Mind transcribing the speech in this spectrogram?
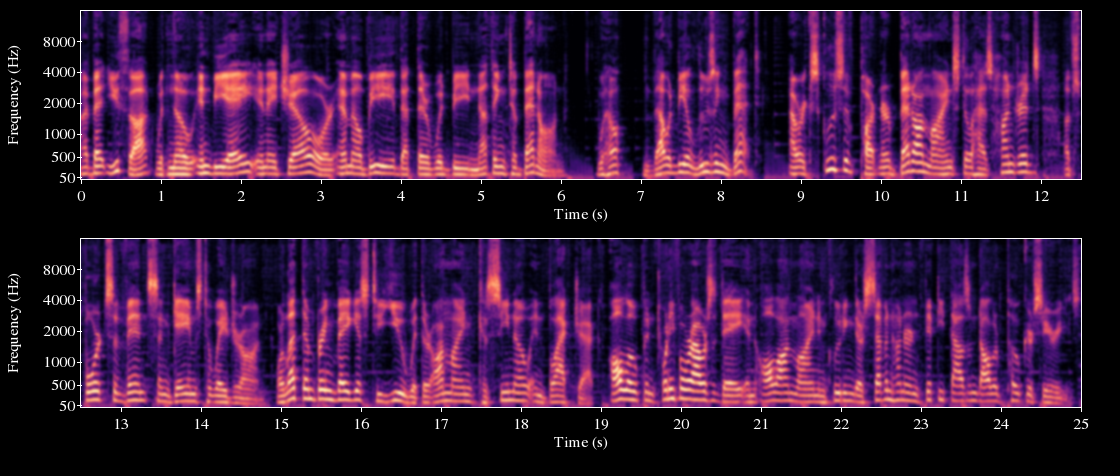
I bet you thought, with no NBA, NHL, or MLB, that there would be nothing to bet on. Well, that would be a losing bet. Our exclusive partner, BetOnline, still has hundreds of sports events and games to wager on. Or let them bring Vegas to you with their online casino and blackjack. All open 24 hours a day and all online, including their $750,000 poker series.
